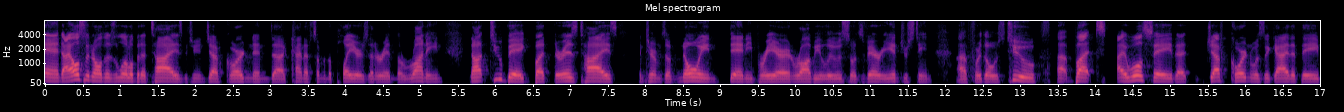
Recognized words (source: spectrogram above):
And I also know there's a little bit of ties between Jeff Gorton and uh, kind of some of the players that are in the running. Not too big, but there is ties in terms of knowing Danny Briere and Robbie Lou. So it's very interesting uh, for those two. Uh, but I will say that Jeff Gorton was the guy that they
